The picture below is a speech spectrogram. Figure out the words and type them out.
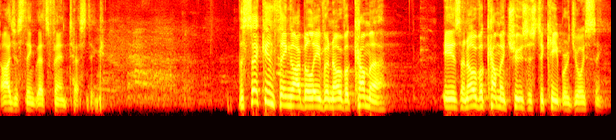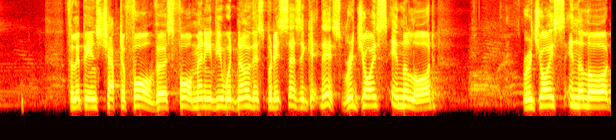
I just think that's fantastic. The second thing I believe an overcomer is an overcomer chooses to keep rejoicing. Philippians chapter 4, verse 4. Many of you would know this, but it says get this Rejoice in the Lord. Rejoice in the Lord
